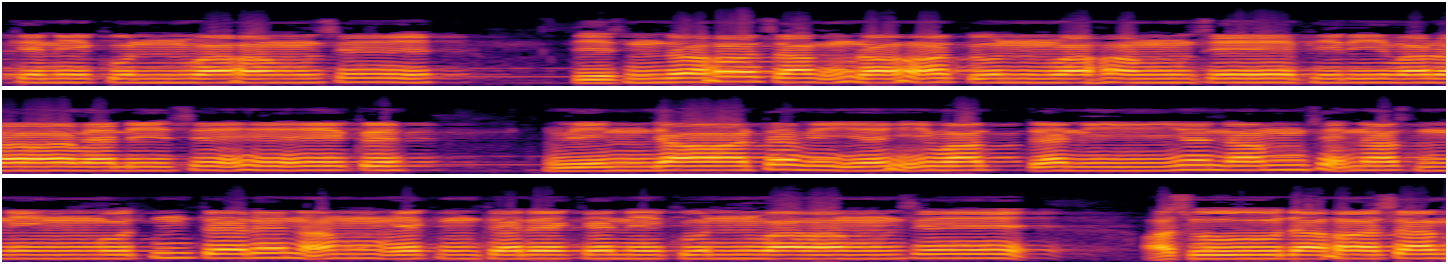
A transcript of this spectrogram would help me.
කෙනෙකුන් වහන්සේ. තිස්දහසක් රහතුන් වහන්සේ පිරිවරා වැඩිසේක. වින්ධාට වියෙහි වත්තනීය නම් සෙනස්නින් උත්තර නම් එක්කර කෙනෙකුන් වහන්සේ. අසූදහසක්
